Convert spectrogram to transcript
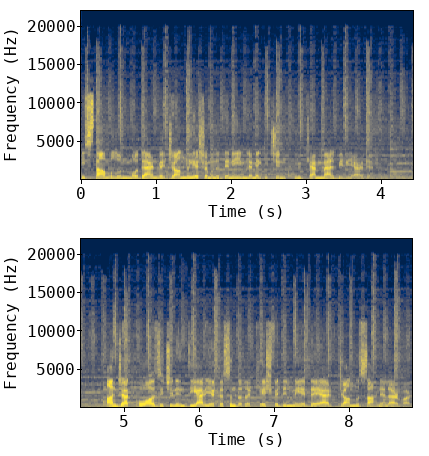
İstanbul'un modern ve canlı yaşamını deneyimlemek için mükemmel bir yerdir. Ancak Boğaziçi'nin diğer yakasında da keşfedilmeye değer canlı sahneler var.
